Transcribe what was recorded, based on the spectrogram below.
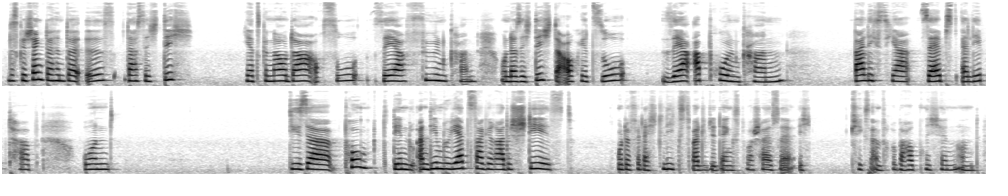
das Geschenk dahinter ist, dass ich dich jetzt genau da auch so sehr fühlen kann und dass ich dich da auch jetzt so sehr abholen kann, weil ich es ja selbst erlebt habe. Und dieser Punkt, den du, an dem du jetzt da gerade stehst oder vielleicht liegst, weil du dir denkst, boah, scheiße, ich krieg's einfach überhaupt nicht hin und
